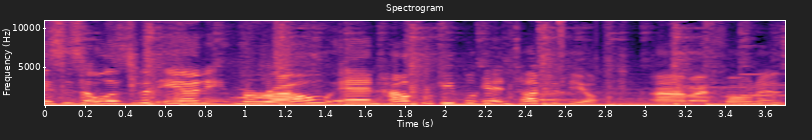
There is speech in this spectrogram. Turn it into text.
This is Elizabeth Ann Moreau, and how can people get in touch with you? Uh, my phone is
